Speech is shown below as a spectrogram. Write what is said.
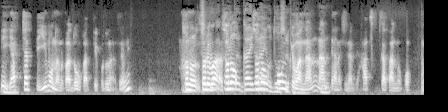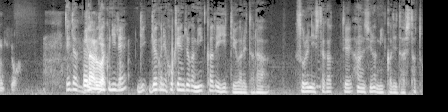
で、やっちゃっていいもんなのかどうかっていうことなんですよね。その、それは、その、その根か拠は何なんて話になって、20日間の根拠は。えじゃあ逆逆にね、ぎ逆に保健所が3日でいいって言われたら、それに従って阪神は3日で出したと。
